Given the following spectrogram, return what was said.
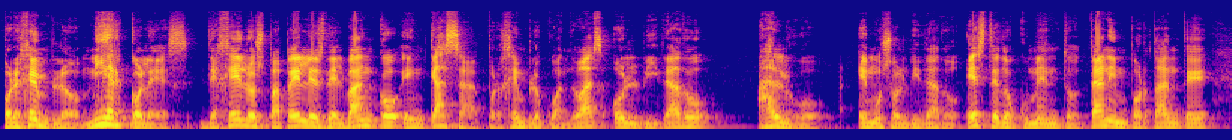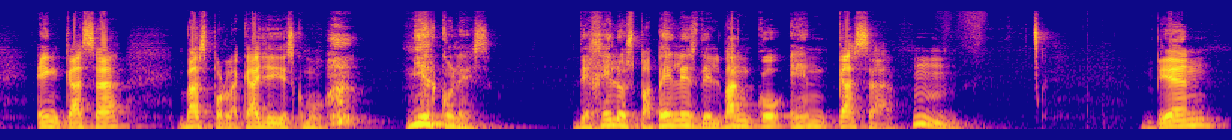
Por ejemplo, miércoles, dejé los papeles del banco en casa. Por ejemplo, cuando has olvidado algo, hemos olvidado este documento tan importante en casa, vas por la calle y es como, ¡Ah! miércoles, Dejé los papeles del banco en casa. Hmm. Bien,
